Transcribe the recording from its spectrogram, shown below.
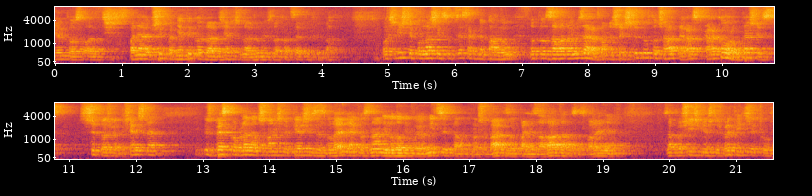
wielka osoba, wspaniały przykład nie tylko dla dziewczyn, ale również dla facetów chyba. Oczywiście po naszych sukcesach w Nepalu, no to załadamy zaraz, mamy sześć szczytów, to trzeba teraz w Karakorum, też jest szczyt ośmiotysięczne. Już bez problemu otrzymaliśmy pierwsze zezwolenie jako znani lodowi wojownicy, tam proszę bardzo, Pani Zawada, zezwolenie. Zaprosiliśmy jeszcze Brytyjczyków,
